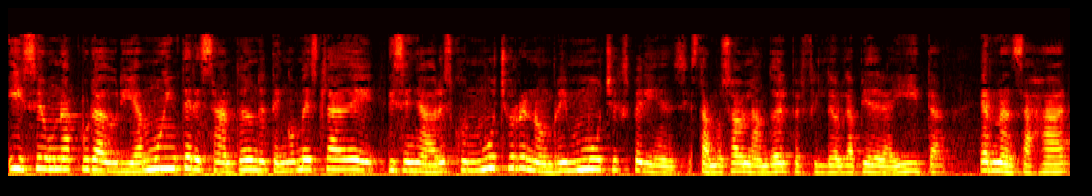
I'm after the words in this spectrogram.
hice una curaduría muy interesante donde tengo mezcla de diseñadores con mucho renombre y mucha experiencia. Estamos hablando del perfil de Olga Piedraíta, Hernán Sajar,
